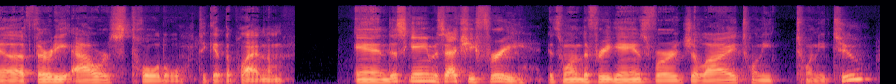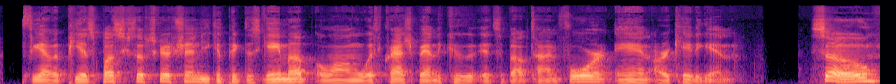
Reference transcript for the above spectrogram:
uh, 30 hours total to get the platinum. And this game is actually free. It's one of the free games for July 2022. If you have a PS Plus subscription, you can pick this game up along with Crash Bandicoot It's About Time 4 and Arcadegeddon. So,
